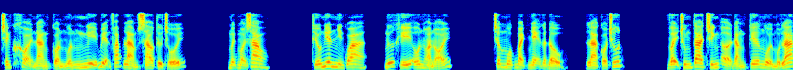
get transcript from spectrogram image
tránh khỏi nàng còn muốn nghĩ biện pháp làm sao từ chối. Mệt mỏi sao? Thiếu niên nhìn qua, ngữ khí ôn hòa nói. Trầm Mục Bạch nhẹ gật đầu, là có chút. Vậy chúng ta chính ở đằng kia ngồi một lát.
